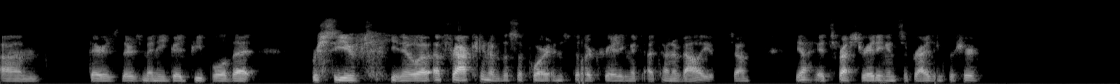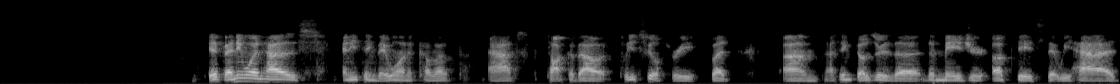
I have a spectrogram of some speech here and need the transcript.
um, there's there's many good people that received you know a, a, fraction of the support and still are creating a, a ton of value. So yeah, it's frustrating and surprising for sure. If anyone has anything they want to come up, ask, talk about, please feel free. But um, I think those are the the major updates that we had,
